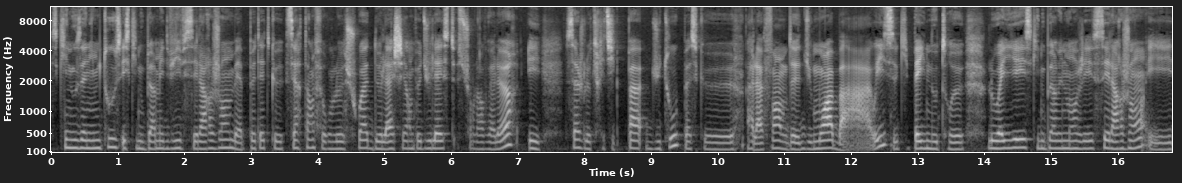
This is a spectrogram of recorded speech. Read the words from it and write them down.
ce qui nous anime tous et ce qui nous permet de vivre c'est l'argent, bah, peut-être que certains feront le choix de lâcher un peu du lest sur leurs valeurs et ça je le critique pas du tout parce que à la fin du mois bah oui ce qui paye notre loyer, ce qui nous permet de manger c'est l'argent et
